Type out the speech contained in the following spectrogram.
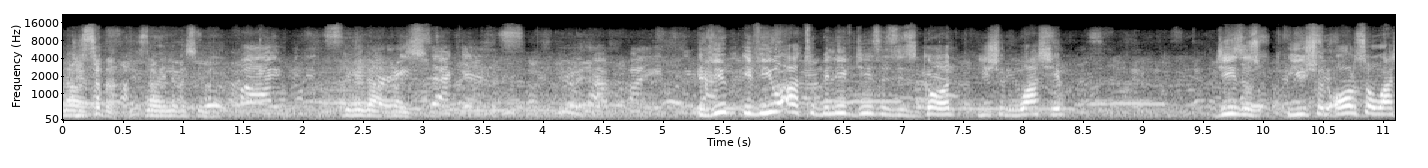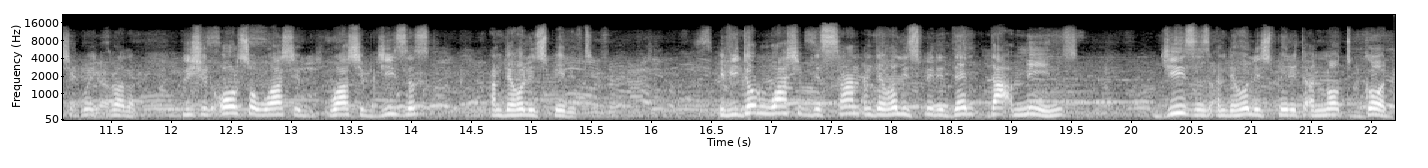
No. Jesus said that. Jesus No, said he never said that. Give me that verse. seconds. You have five. If you if you are to believe Jesus is God, you should worship Jesus. You should also worship wait, brother. You should also worship worship Jesus and the Holy Spirit. If you don't worship the Son and the Holy Spirit, then that means Jesus and the Holy Spirit are not God.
